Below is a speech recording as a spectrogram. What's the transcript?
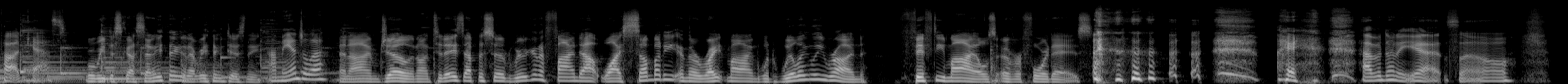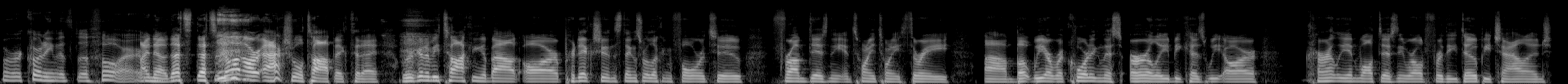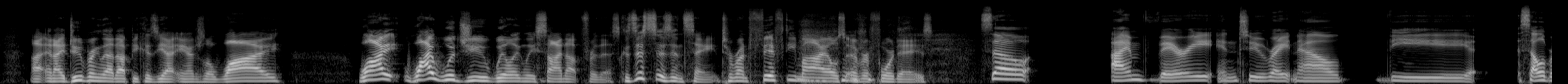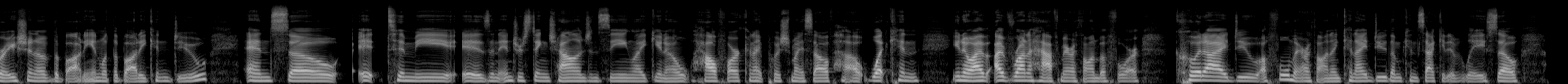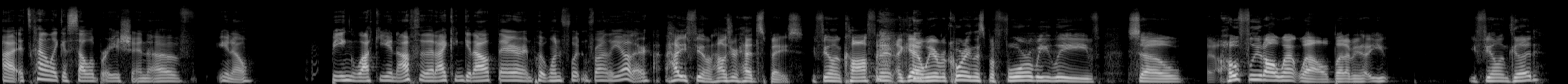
podcast. where we discuss anything and everything Disney. I'm Angela. And I'm Joe. And on today's episode, we're going to find out why somebody in their right mind would willingly run 50 miles over four days. I haven't done it yet, so we're recording this before. I know that's that's not our actual topic today. We're going to be talking about our predictions, things we're looking forward to from Disney in 2023. Um, but we are recording this early because we are currently in Walt Disney World for the Dopey Challenge, uh, and I do bring that up because yeah, Angela, why? Why why would you willingly sign up for this? Because this is insane to run 50 miles over four days. So I'm very into right now the celebration of the body and what the body can do. And so it to me is an interesting challenge in seeing like, you know, how far can I push myself? How what can, you know, I've I've run a half marathon before. Could I do a full marathon and can I do them consecutively? So uh, it's kind of like a celebration of, you know, being lucky enough that I can get out there and put one foot in front of the other. How you feeling? How's your headspace? You feeling confident? Again, we are recording this before we leave, so uh, hopefully it all went well. But I mean, you you feeling good?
